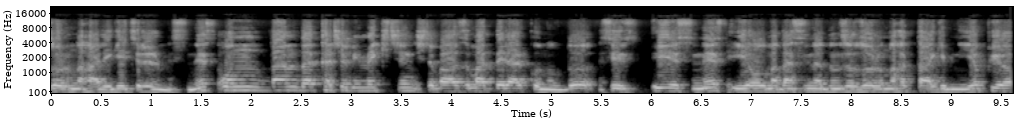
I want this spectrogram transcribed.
zorunlu hale getirir misiniz? Ondan da kaçabilmek için işte bazı maddeler konuldu. Siz üyesiniz, üye olmadan sizin adınıza zorunlu hak takibini yapıyor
